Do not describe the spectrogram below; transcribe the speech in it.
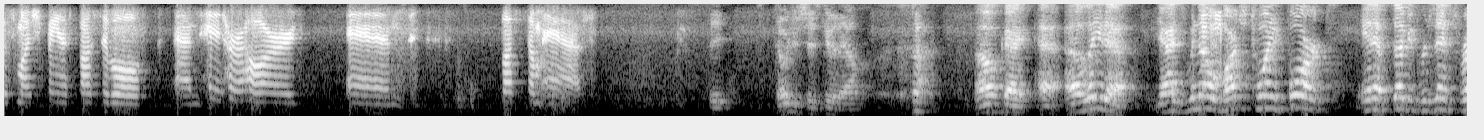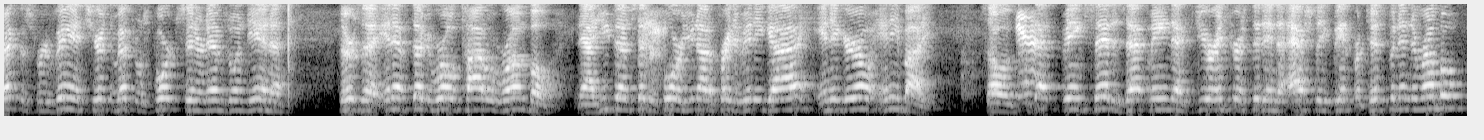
as much pain as possible and hit her hard and bust some ass. See, told you she's good, Al. Okay, uh, Aleida, guys, we know March 24th, NFW presents Reckless Revenge here at the Metro Sports Center in Evansville, Indiana. There's a NFW World Title Rumble. Now, you've done said before, you're not afraid of any guy, any girl, anybody. So, with that being said, does that mean that you're interested in actually being a participant in the Rumble?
